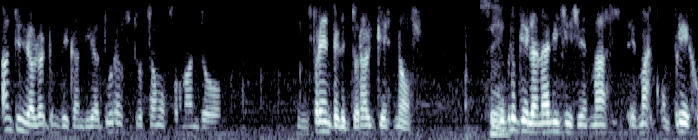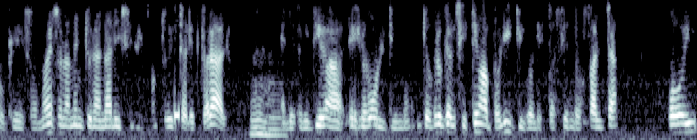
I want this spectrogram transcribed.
antes de hablar de candidatura, nosotros estamos formando un frente electoral que es NOS. Sí. Yo creo que el análisis es más es más complejo que eso, no es solamente un análisis desde el punto de vista electoral. En definitiva, es lo último. Yo creo que al sistema político le está haciendo falta hoy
